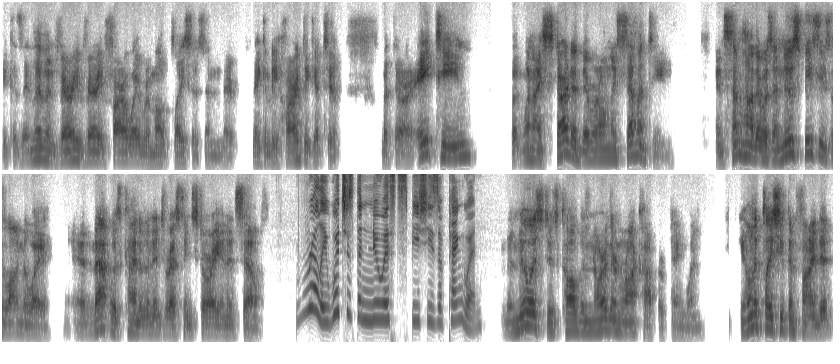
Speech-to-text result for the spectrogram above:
because they live in very, very far away remote places and they're, they can be hard to get to. But there are 18, but when I started, there were only 17. And somehow there was a new species along the way. And that was kind of an interesting story in itself. Really? Which is the newest species of penguin? The newest is called the northern rockhopper penguin. The only place you can find it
